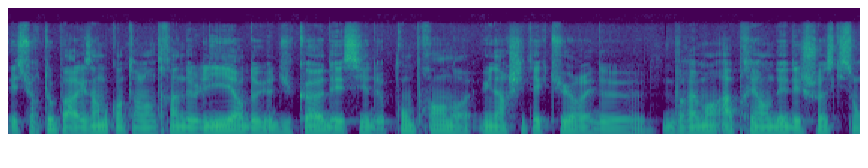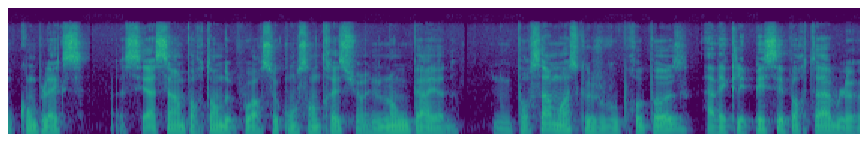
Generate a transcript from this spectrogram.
et surtout, par exemple, quand on est en train de lire du code et essayer de comprendre une architecture et de vraiment appréhender des choses qui sont complexes, euh, c'est assez important de pouvoir se concentrer sur une longue période. Donc pour ça, moi, ce que je vous propose, avec les PC portables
